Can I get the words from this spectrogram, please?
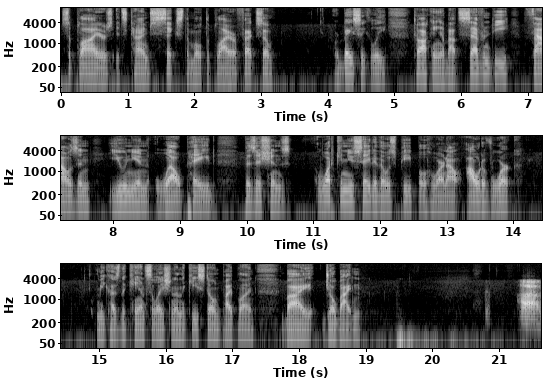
suppliers, it's times six the multiplier effect. So we're basically talking about 70,000 union well-paid positions. What can you say to those people who are now out of work because the cancellation on the Keystone Pipeline by Joe Biden? Uh,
